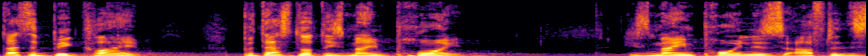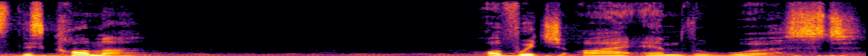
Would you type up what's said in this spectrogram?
That's a big claim, but that's not his main point. His main point is after this, this comma, of which I am the worst.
